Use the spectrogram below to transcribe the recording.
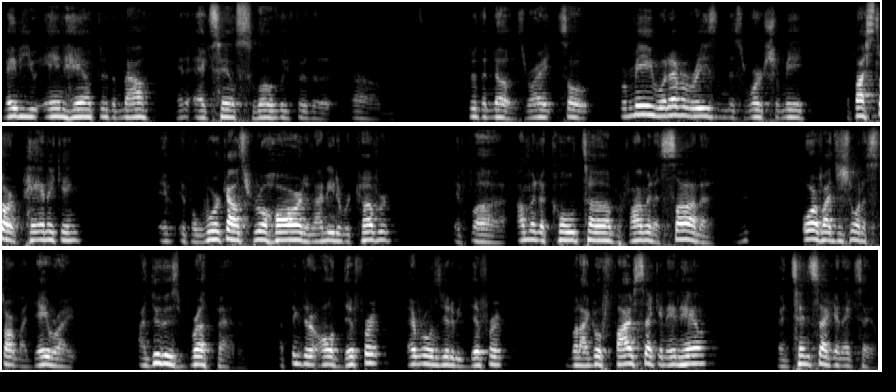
Maybe you inhale through the mouth and exhale slowly through the um, through the nose, right? So for me, whatever reason this works for me, if I start panicking, if, if a workout's real hard and I need to recover, if uh, I'm in a cold tub or if I'm in a sauna, or if I just want to start my day right, I do this breath pattern. I think they're all different. Everyone's going to be different. But I go five second inhale and 10 second exhale.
